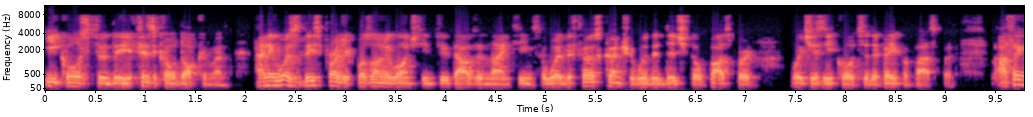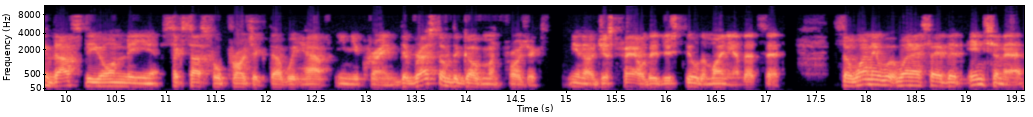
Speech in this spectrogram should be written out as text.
equals to the physical document. And it was this project was only launched in 2019, so we're the first country with a digital passport which is equal to the paper passport. I think that's the only successful project that we have in Ukraine. The rest of the government projects, you know, just failed. They just steal the money and that's it. So when it, when I say that internet,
